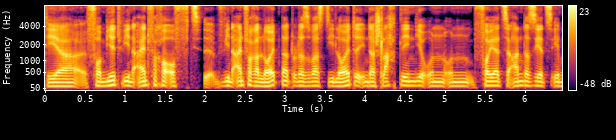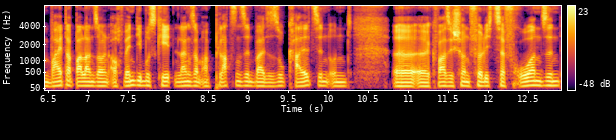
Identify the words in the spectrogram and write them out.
der formiert wie ein einfacher Oft, wie ein einfacher Leutnant oder sowas die Leute in der Schlachtlinie und, und feuert sie an, dass sie jetzt eben weiterballern sollen, auch wenn die Musketen langsam am Platzen sind, weil sie so kalt sind und äh, äh quasi schon völlig zerfroren sind.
